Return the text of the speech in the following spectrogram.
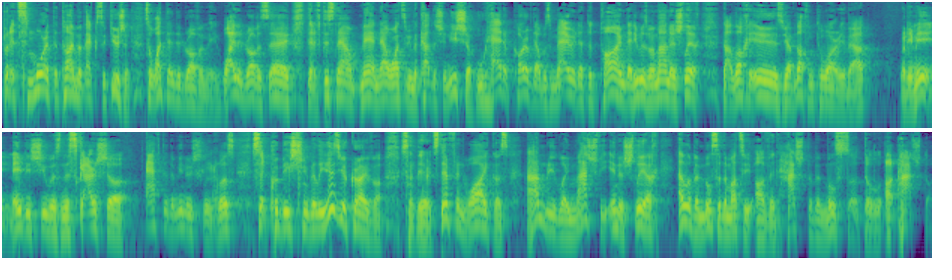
but it's more at the time of execution. So what then did Rava mean? Why did Rava say that if this now man now wants to be mekadosh anisha who had a karev that was married at the time that he was mamana shlich, the halacha is you have nothing to worry about. What do you mean? Maybe she was niskarsha after the minu shlichus, so it could be she really is your kroiva. So there it's different. Why? Because Amri loy mashvi in a shlich ela ben milsa the matzi avid hashta ben milsa uh, hashta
